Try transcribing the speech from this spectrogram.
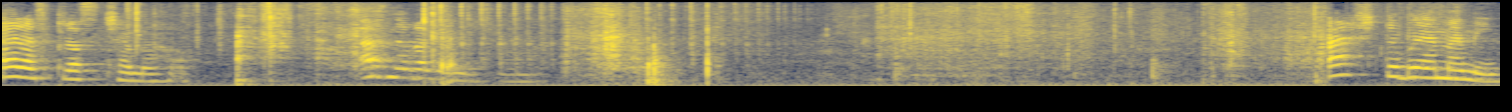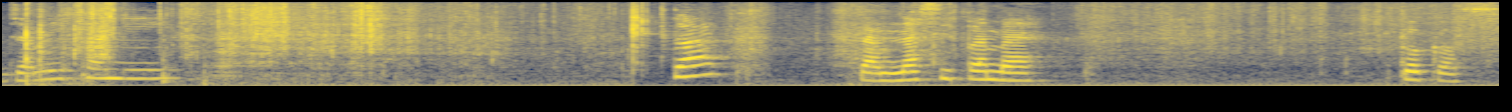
a rozprostřeme ho. A znova zamícháme. To budeme mít zamíchaný, tak tam nasypeme kokos.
